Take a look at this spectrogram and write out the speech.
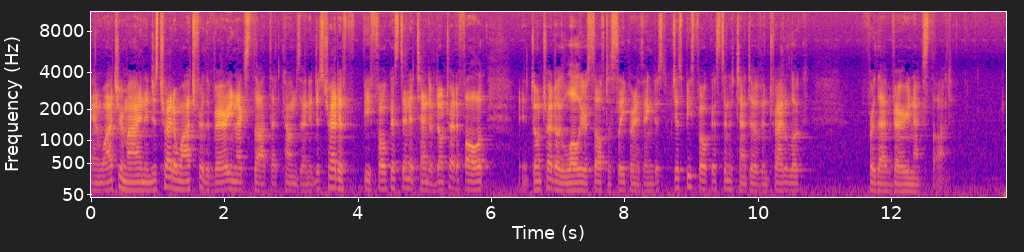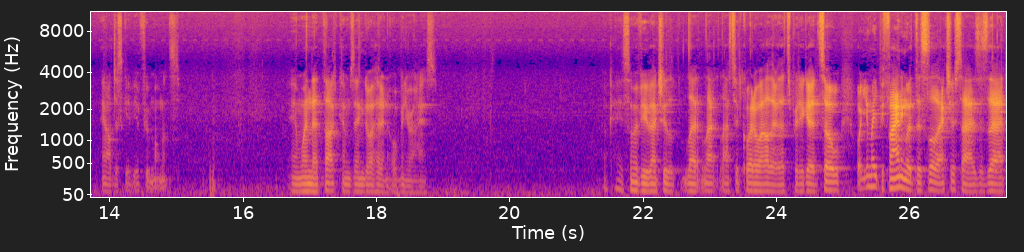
and watch your mind and just try to watch for the very next thought that comes in. And just try to be focused and attentive. Don't try to follow, don't try to lull yourself to sleep or anything. Just, just be focused and attentive and try to look for that very next thought. And I'll just give you a few moments. And when that thought comes in, go ahead and open your eyes. Okay, some of you actually la- la- lasted quite a while there. That's pretty good. So, what you might be finding with this little exercise is that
